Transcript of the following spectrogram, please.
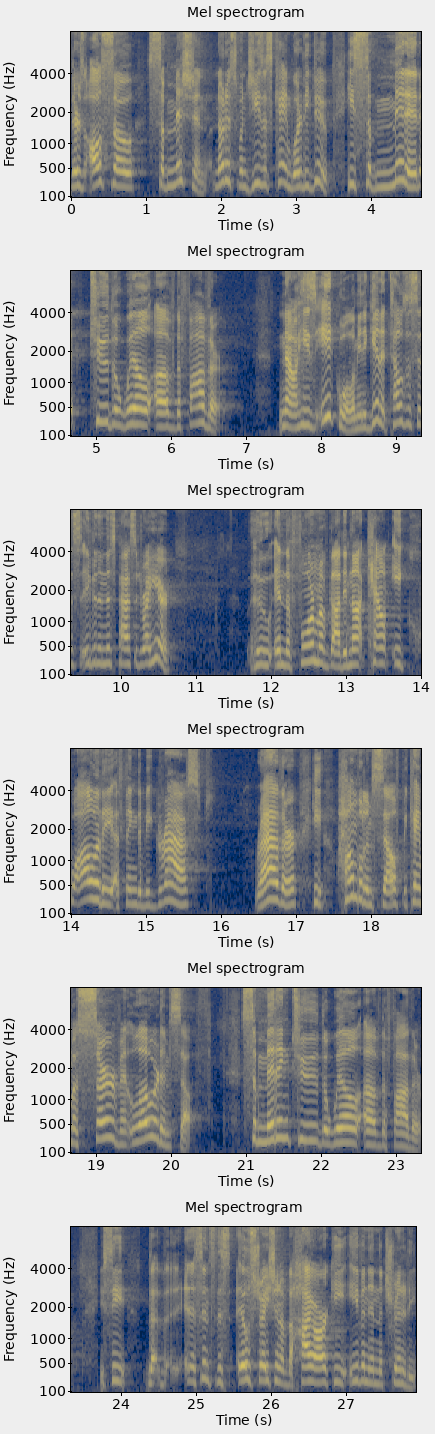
there's also submission. Notice when Jesus came, what did he do? He submitted to the will of the Father. Now, he's equal. I mean, again, it tells us this even in this passage right here. Who, in the form of God, did not count equality a thing to be grasped, Rather, he humbled himself, became a servant, lowered himself, submitting to the will of the Father. You see, the, the, in a sense, this illustration of the hierarchy, even in the Trinity,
